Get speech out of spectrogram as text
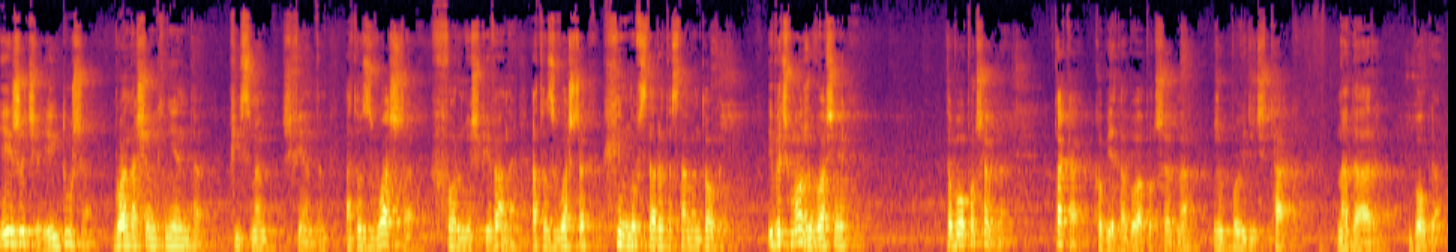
Jej życie, jej dusza była nasiąknięta Pismem Świętym, a to zwłaszcza w formie śpiewane, a to zwłaszcza hymnów starotestamentowych. I być może właśnie to było potrzebne. Taka kobieta była potrzebna, żeby powiedzieć tak na dar Boga.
